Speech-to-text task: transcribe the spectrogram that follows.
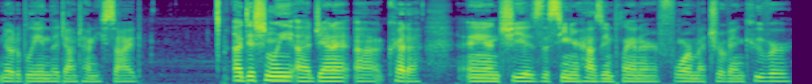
notably in the downtown east side. Additionally, uh, Janet uh, Kreda, and she is the senior housing planner for Metro Vancouver.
